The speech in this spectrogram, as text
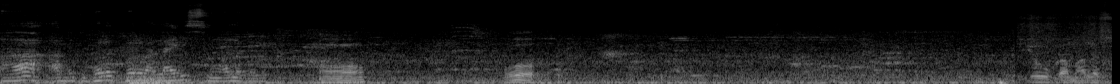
હા આ બધું ભરત ભરવા લાવીશ હું અલગ અલગ. ઓ એવું કામ હાલે છે?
